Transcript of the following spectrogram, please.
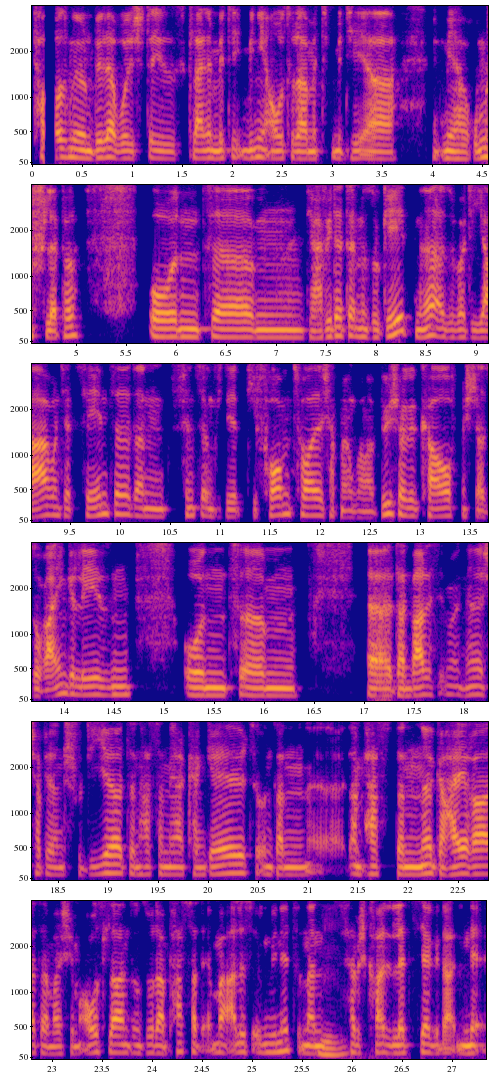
tausend Millionen Bilder, wo ich dieses kleine Mini-Auto da mit, mit, hier, mit mir herumschleppe. Und ähm, ja, wie das dann immer so geht, ne? also über die Jahre und Jahrzehnte, dann findest du irgendwie die, die Form toll. Ich habe mir irgendwann mal Bücher gekauft, mich da so reingelesen und ähm, äh, dann war das immer, ne, ich habe ja dann studiert, dann hast du dann ja kein Geld und dann, äh, dann passt dann, ne, geheiratet, dann war ich im Ausland und so, dann passt halt immer alles irgendwie nicht. Und dann mhm. habe ich gerade letztes Jahr gedacht, ne,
